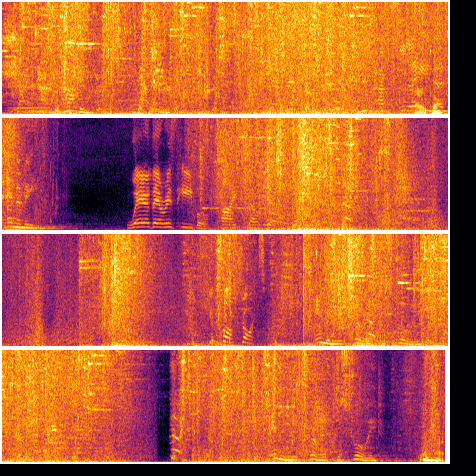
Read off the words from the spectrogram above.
Shut down. Dragon. You have There we go. Where there is evil, I shall go. Alright.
